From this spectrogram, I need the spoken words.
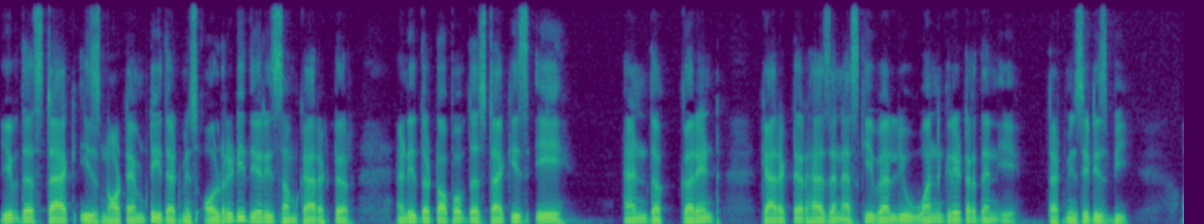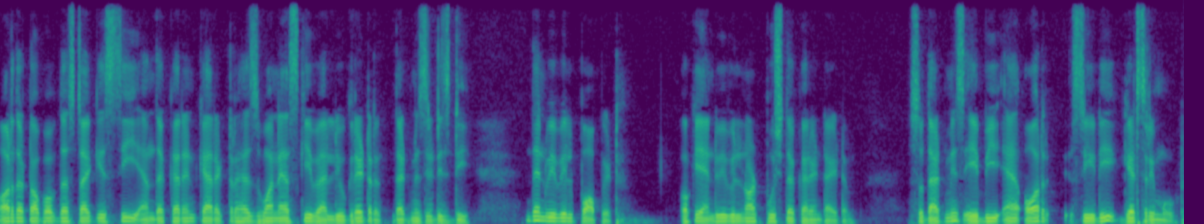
if the stack is not empty that means already there is some character and if the top of the stack is a and the current character has an ASCII value 1 greater than a that means it is b or the top of the stack is c and the current character has one ASCII value greater that means it is d then we will pop it okay and we will not push the current item so that means AB or CD gets removed.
